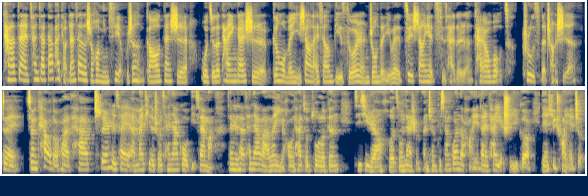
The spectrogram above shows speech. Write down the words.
他在参加大帕挑战赛的时候名气也不是很高，但是我觉得他应该是跟我们以上来相比，所有人中的一位最商业奇才的人，Kyle Vogt。Cruise 的创始人，对，像 Kyle 的话，他虽然是在 MIT 的时候参加过比赛嘛，但是他参加完了以后，他就做了跟机器人和自动驾驶完全不相关的行业，但是他也是一个连续创业者，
